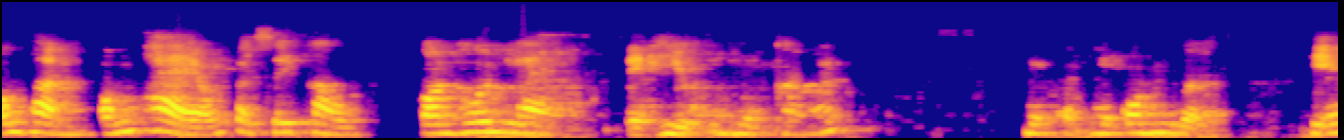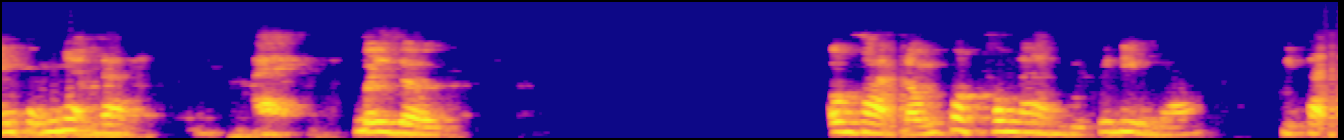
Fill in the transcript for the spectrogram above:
ông thần ông thề ông phải xây cầu. Còn hơn là để hiểu một cái một, một con người thì em cũng nhận ra à, bây giờ ông thần ông còn không làm được cái điều đó thì tại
